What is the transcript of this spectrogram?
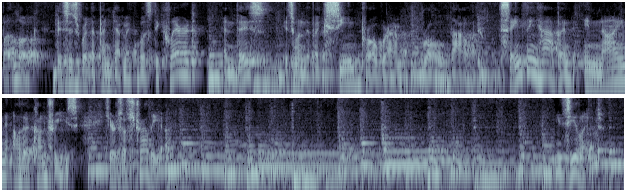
but look, this is where the pandemic was declared and this is when the vaccine program rolled out. Same thing happened in 9 other countries. Here's Australia. New Zealand.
